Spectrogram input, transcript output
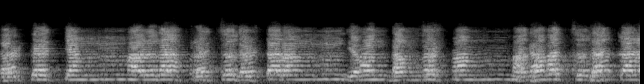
सर्कृत्यम् मरुदः प्रत्सु दुष्टरम् जिमन्तम् सुष्मम् मघवत्सु धत्तर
